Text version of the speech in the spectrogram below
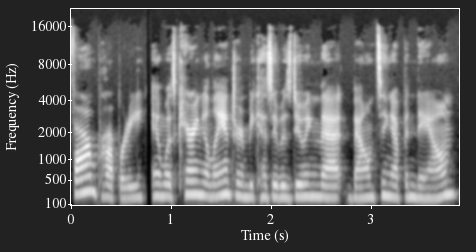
farm property and was carrying a lantern because it was doing that bouncing up and down,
